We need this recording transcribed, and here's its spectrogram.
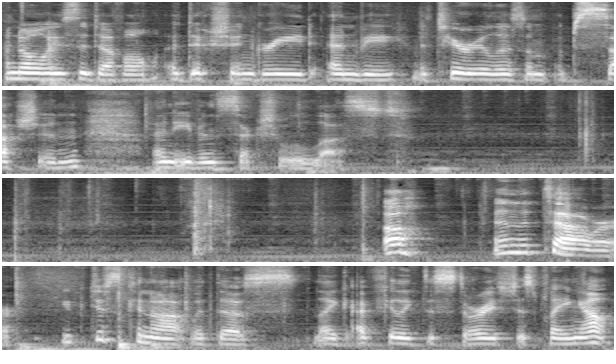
And always the devil, addiction, greed, envy, materialism, obsession, and even sexual lust. Oh, and the tower. You just cannot with this. Like, I feel like this story is just playing out.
